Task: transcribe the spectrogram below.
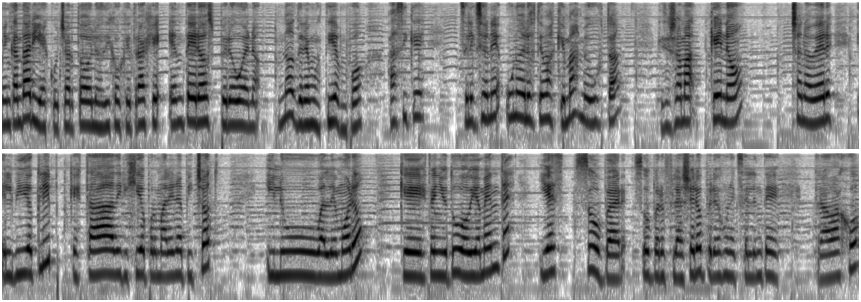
me encantaría escuchar todos los discos que traje enteros, pero bueno, no tenemos tiempo, así que seleccioné uno de los temas que más me gusta, que se llama Que no. Vayan a ver el videoclip que está dirigido por Malena Pichot y Lu Valdemoro, que está en YouTube obviamente, y es súper, súper flashero, pero es un excelente trabajo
